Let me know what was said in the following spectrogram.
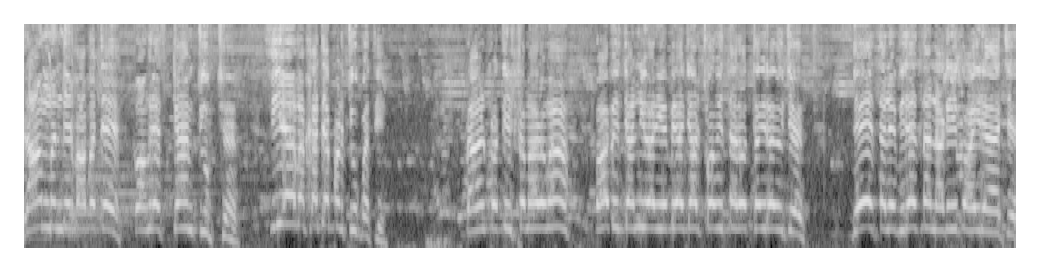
રામ મંદિર બાબતે કોંગ્રેસ કેમ ચૂપ છે? સીએ વખતે પણ ચૂપ હતી. પ્રાણ પ્રતિષ્ઠા સમારોહમાં બાવીસ જાન્યુઆરી બે હજાર ચોવીસના રોજ થઈ રહ્યું છે. દેશ અને વિદેશના નાગરિકો આવી રહ્યા છે.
